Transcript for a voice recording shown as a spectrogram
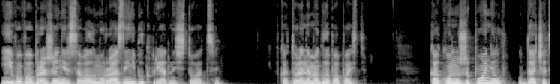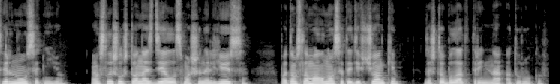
И его воображение рисовало ему разные неблагоприятные ситуации, в которые она могла попасть. Как он уже понял, удача отвернулась от нее. Он слышал, что она сделала с машиной Льюиса, потом сломал нос этой девчонке, за что была отстранена от уроков.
